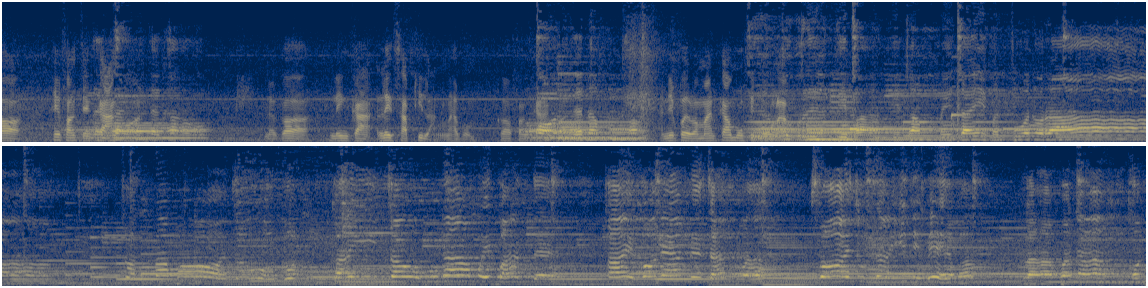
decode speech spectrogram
ก็ให้ฟังเสียงกลางก่อน แล้วก็เล่นกาเล่นซับที่หลังนะครับผม ก็ฟังกลางก่อนอันนี้เปิดประมาณ9โมง10โมงแล้วเรื่องที่ผ่านที่ทำให้ใจมันปวดร้าว จนมาพ่อเจ้าคนไข้เจ้าผู้งามไว้ปานแต่อายขอแนมเนื้อจักว่าซอยจุกใจที่เมบังลาพนางคน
